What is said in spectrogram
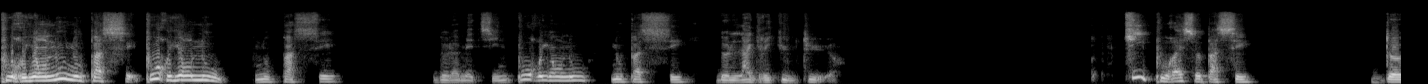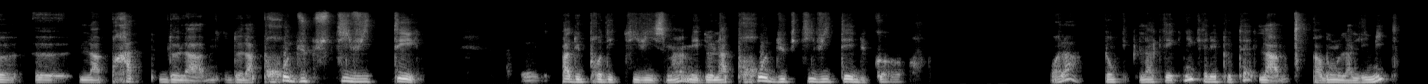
pourrions-nous nous passer, de la médecine, pourrions-nous nous passer de l'agriculture? Qui pourrait se passer de, euh, la productivité, pas du productivisme, hein, mais de la productivité du corps? Voilà. Donc la technique, elle est peut-être la, pardon, la limite,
